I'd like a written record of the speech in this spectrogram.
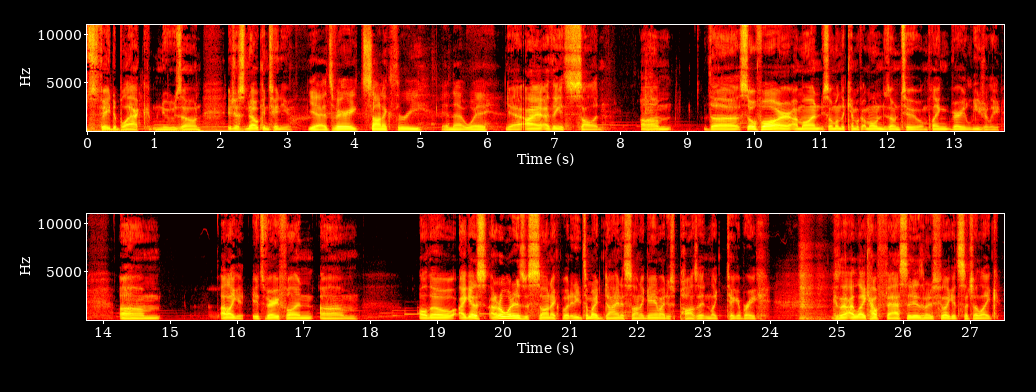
fade to black, new zone. It's just no, continue. Yeah, it's very Sonic Three in that way. Yeah, I, I think it's solid. Um, the so far I'm on so I'm on the chemical I'm on zone two. I'm playing very leisurely. Um, I like it. It's very fun. Um, although I guess I don't know what it is with Sonic, but anytime I die in a Sonic game, I just pause it and like take a break because I, I like how fast it is, and I just feel like it's such a like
